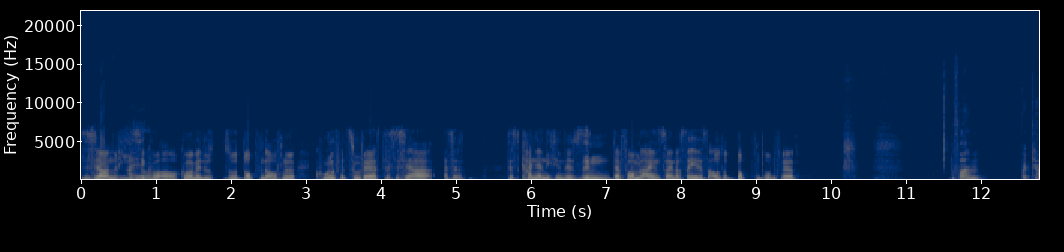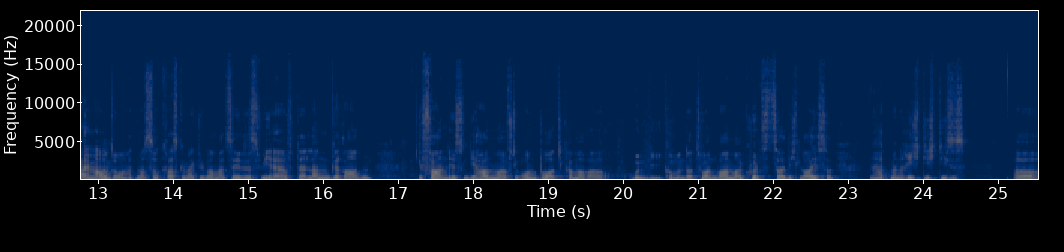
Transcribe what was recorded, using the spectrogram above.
Das ist ja ein. Risiko auch. Guck mal, wenn du so dopfend auf eine Kurve zufährst, das ist ja, also, das kann ja nicht in dem Sinn der Formel 1 sein, dass da jedes Auto dopfend rumfährt. Vor allem bei keinem Auto hat man so krass gemerkt wie bei Mercedes, wie er auf der langen Geraden gefahren ist und die haben mal auf die Onboard-Kamera und die Kommentatoren waren mal kurzzeitig leise. Dann hat man richtig dieses, äh,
